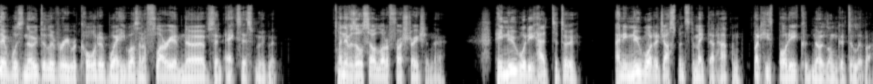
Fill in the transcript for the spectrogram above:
There was no delivery recorded where he wasn't a flurry of nerves and excess movement. And there was also a lot of frustration there. He knew what he had to do, and he knew what adjustments to make that happen, but his body could no longer deliver.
